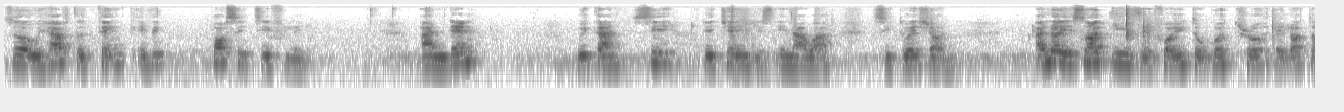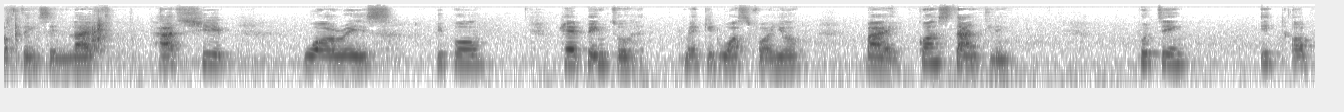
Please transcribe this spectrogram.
So we have to think a bit positively. And then we can see the changes in our situation. I know it's not easy for you to go through a lot of things in life. Hardship worries people helping to make it worse for you by constantly putting it up.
